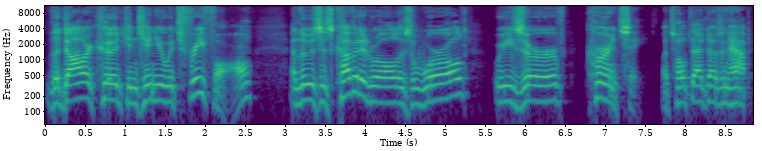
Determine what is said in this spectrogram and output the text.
the dollar could continue its free fall and lose its coveted role as the world reserve currency. Let's hope that doesn't happen.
